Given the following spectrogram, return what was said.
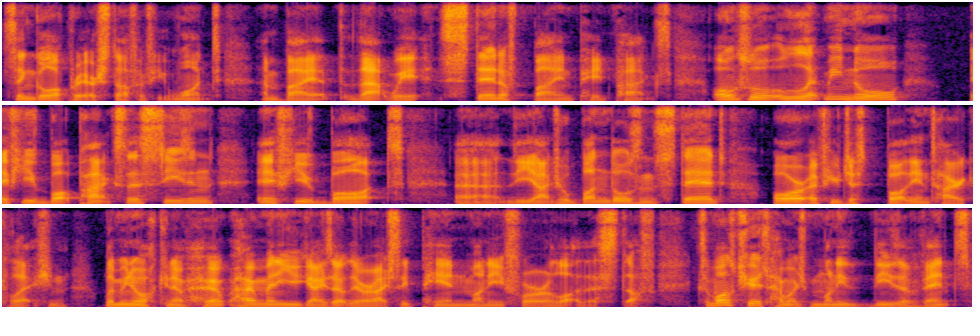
single operator stuff if you want and buy it that way instead of buying paid packs. Also, let me know if you've bought packs this season, if you've bought uh, the actual bundles instead, or if you just bought the entire collection. Let me know kind of how, how many of you guys out there are actually paying money for a lot of this stuff. Because I'm always curious how much money these events,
